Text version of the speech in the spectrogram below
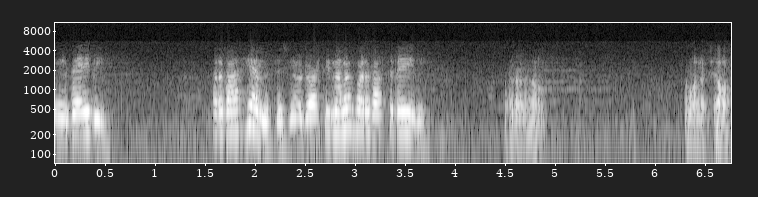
And the baby. What about him? If there's no Dorothy Miller, what about the baby? I don't know. You want to tell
